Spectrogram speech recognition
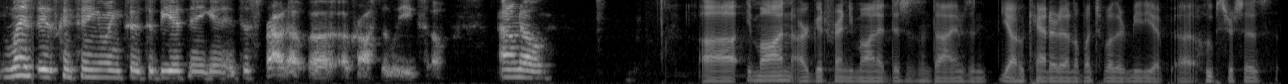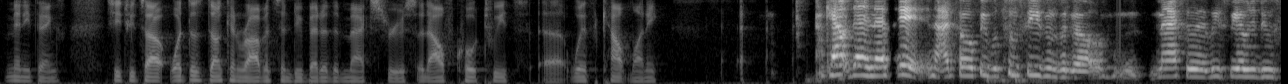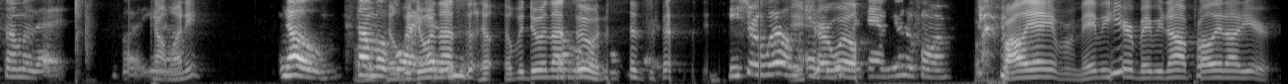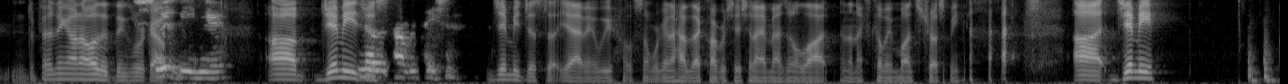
length is continuing to to be a thing and, and to sprout up uh, across the league. So I don't know. uh, Iman, our good friend Iman at Dishes and Dimes and Yahoo Canada and a bunch of other media, uh, Hoopster says many things. She tweets out, "What does Duncan Robinson do better than Max Strus?" And Alf quote tweets uh, with count money. Count that, and that's it. And I told people two seasons ago, Max will at least be able to do some of that. But you Count know. money. No, some Well, of he'll what be doing that. least- he'll, he'll be doing that soon. He sure will. He sure will. Damn uniform. Probably ain't. Maybe here, maybe not. Probably not here. Depending on how other things work out. He Should be here. Um, Jimmy Another just conversation. Jimmy just uh, yeah, I mean we listen, we're gonna have that conversation I imagine a lot in the next coming months, trust me. uh Jimmy,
